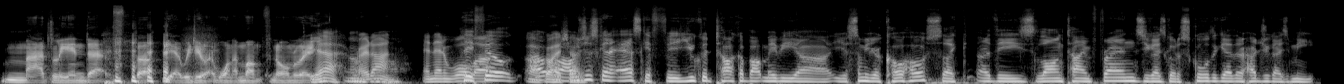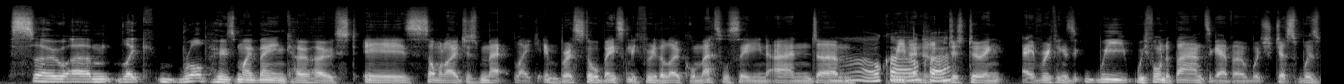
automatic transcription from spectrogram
madly in depth. But yeah, we do like one a month normally. yeah, right oh, on. wow. And then we'll. Hey uh, Phil, oh, I, go ahead, I was Shadi. just gonna ask if uh, you could talk about maybe uh, your, some of your co-hosts. Like, are these longtime friends? You guys go to school together? How'd you guys meet? So, um, like Rob, who's my main co-host, is someone I just met like in Bristol, basically through the local metal scene, and um, Oh, okay, we've ended okay. up just doing everything. We we formed a band together, which just was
